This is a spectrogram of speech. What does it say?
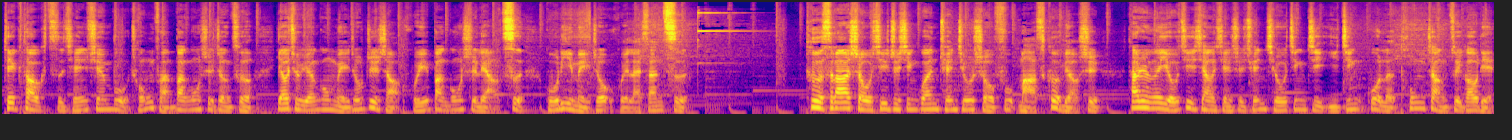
TikTok 此前宣布重返办公室政策，要求员工每周至少回办公室两次，鼓励每周回来三次。特斯拉首席执行官、全球首富马斯克表示，他认为有迹象显示全球经济已经过了通胀最高点。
